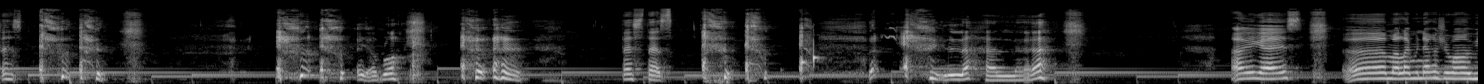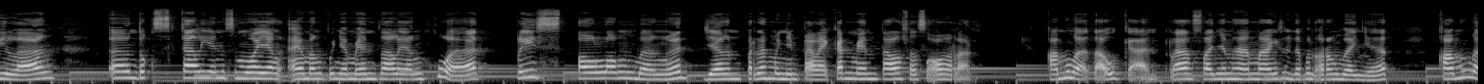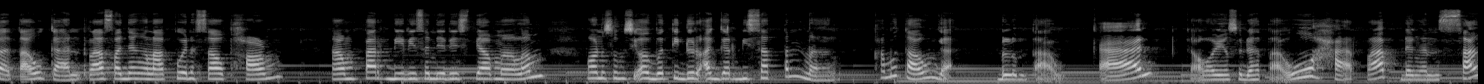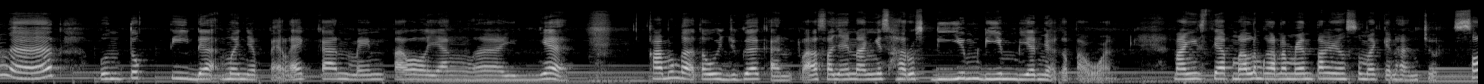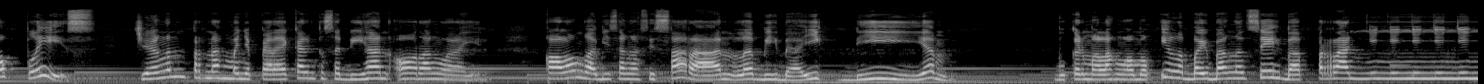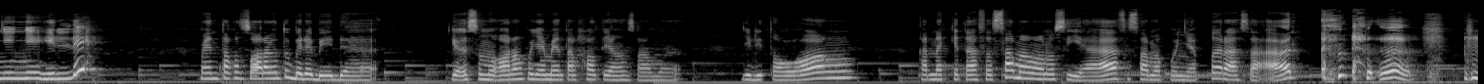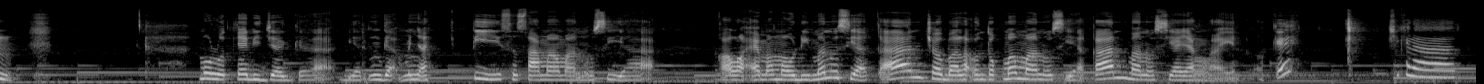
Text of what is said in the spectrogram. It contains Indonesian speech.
tes ya Allah tes tes lah lah Oke guys, uh, malam ini aku cuma mau bilang uh, untuk kalian semua yang emang punya mental yang kuat, please tolong banget jangan pernah menyempelekan mental seseorang. Kamu nggak tahu kan rasanya nahan nangis di depan orang banyak. Kamu nggak tahu kan rasanya ngelakuin self harm, nampar diri sendiri setiap malam, konsumsi obat tidur agar bisa tenang. Kamu tahu nggak? Belum tahu kan? Kalau yang sudah tahu, harap dengan sangat untuk tidak menyepelekan mental yang lainnya. Kamu nggak tahu juga kan, rasanya nangis harus diem-diem biar nggak ketahuan. Nangis setiap malam karena mental yang semakin hancur. So please, jangan pernah menyepelekan kesedihan orang lain. Kalau nggak bisa ngasih saran, lebih baik diem bukan malah ngomong ih lebay banget sih baperan nyenyi mental seseorang itu beda-beda gak semua orang punya mental health yang sama jadi tolong karena kita sesama manusia sesama punya perasaan mulutnya dijaga biar nggak menyakiti sesama manusia kalau emang mau dimanusiakan, cobalah untuk memanusiakan manusia yang lain. Oke? Okay? Check.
